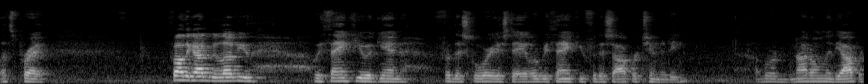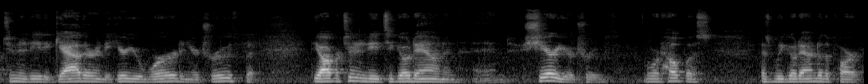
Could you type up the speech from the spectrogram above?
Let's pray. Father God, we love you. We thank you again for this glorious day. Lord, we thank you for this opportunity. Lord, not only the opportunity to gather and to hear your word and your truth, but the opportunity to go down and, and share your truth. Lord, help us as we go down to the park.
